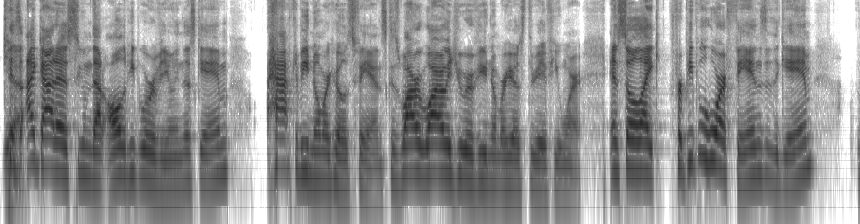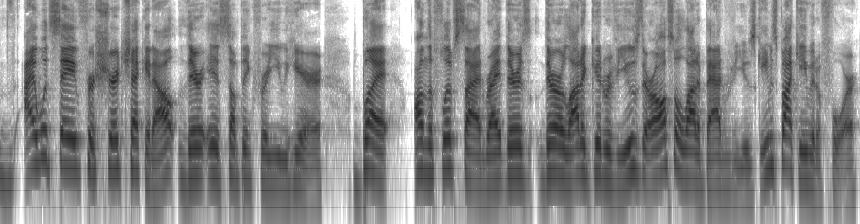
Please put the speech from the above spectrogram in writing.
because yeah. I gotta assume that all the people reviewing this game have to be No More Heroes fans because why why would you review No More Heroes 3 if you weren't? And so like for people who are fans of the game, I would say for sure check it out. There is something for you here. But on the flip side, right, there's there are a lot of good reviews. There are also a lot of bad reviews. GameSpot gave it a four.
